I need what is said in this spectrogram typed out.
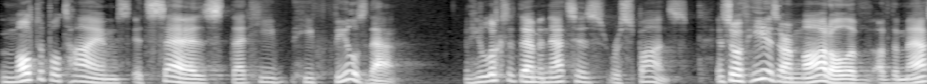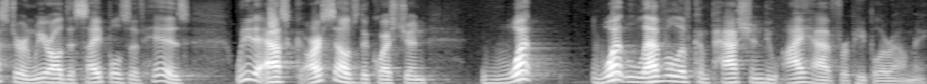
multiple times, it says that he, he feels that. And he looks at them, and that's his response. And so, if he is our model of, of the master and we are all disciples of his, we need to ask ourselves the question what what level of compassion do I have for people around me?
